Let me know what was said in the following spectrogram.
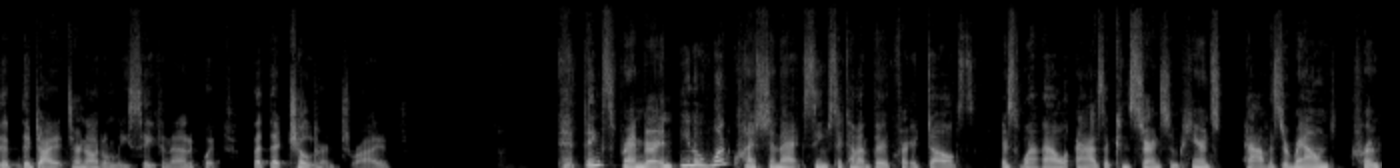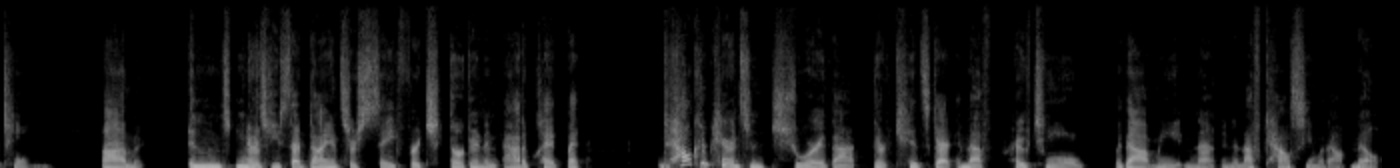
the, the diets are not only safe and adequate, but that children thrive. Thanks, Brenda. And you know, one question that seems to come up both for adults as well as a concern some parents have is around protein. Um, and you know, as you said, diets are safe for children and adequate, but how can parents ensure that their kids get enough protein without meat and, and enough calcium without milk?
